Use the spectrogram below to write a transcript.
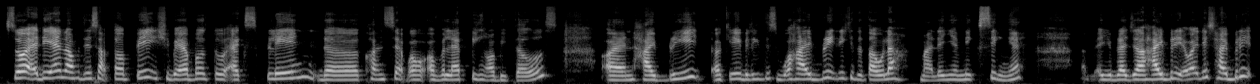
so at the end of this subtopic, you should be able to explain the concept of overlapping orbitals and hybrid. Okay, bila kita sebut hybrid ni kita tahulah maknanya mixing eh. You belajar hybrid, what is hybrid?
